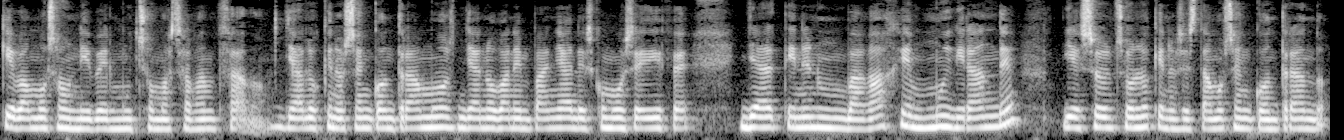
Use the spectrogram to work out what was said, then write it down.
que vamos a un nivel mucho más avanzado. Ya los que nos encontramos ya no van en pañales, como se dice, ya tienen un bagaje muy grande y eso son lo que nos estamos encontrando.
